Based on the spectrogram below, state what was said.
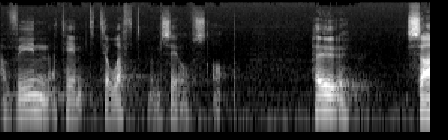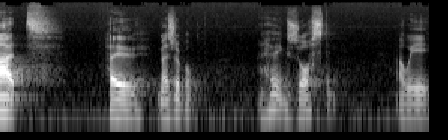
a vain attempt to lift themselves up. How sad, how miserable, and how exhausting a way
